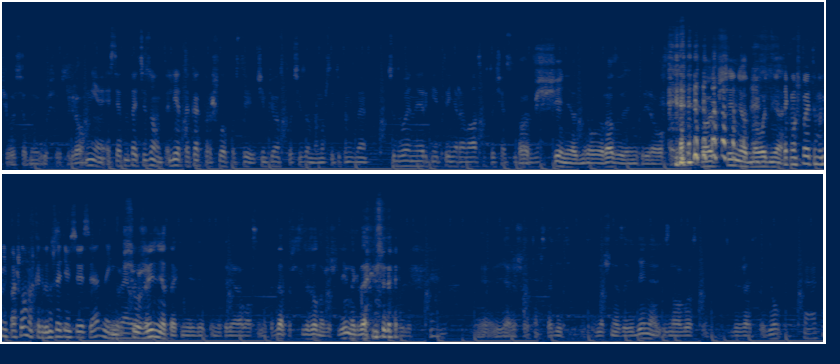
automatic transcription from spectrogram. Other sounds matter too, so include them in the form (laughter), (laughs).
получилось, одну игру всего сыграл. Не, если отмотать сезон, лето как прошло после чемпионского сезона? Может, ты, типа, не знаю, с удвоенной энергией тренировался в тот час? Типа, Вообще ни одного раза я не тренировался. (laughs) Вообще ни одного дня. Так, может, поэтому не пошло? Может, как думаешь, с этим все и связано? Ну, всю жизнь я так не, тренировался. Ну, когда-то сезон уже шли иногда. (laughs) Я решил там сходить в ночное заведение из Новогорска, сбежать ходил. Так.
